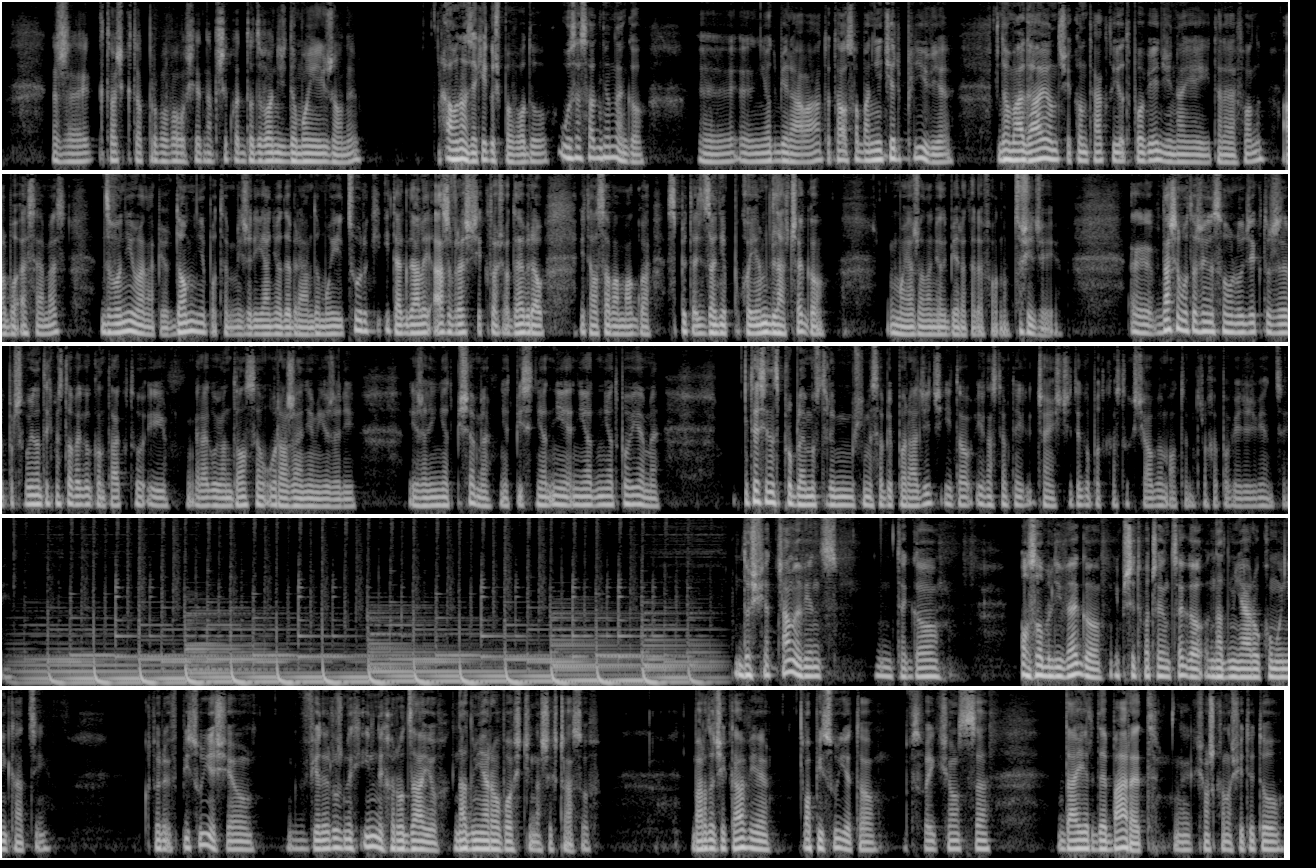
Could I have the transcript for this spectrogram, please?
że ktoś, kto próbował się na przykład dodzwonić do mojej żony, a ona z jakiegoś powodu uzasadnionego Y, y, nie odbierała, to ta osoba niecierpliwie, domagając się kontaktu i odpowiedzi na jej telefon albo SMS, dzwoniła najpierw do mnie, potem, jeżeli ja nie odebrałem, do mojej córki i tak dalej, aż wreszcie ktoś odebrał i ta osoba mogła spytać z zaniepokojem, dlaczego moja żona nie odbiera telefonu, co się dzieje. Y, w naszym otoczeniu są ludzie, którzy potrzebują natychmiastowego kontaktu i reagują dąsem, urażeniem, jeżeli jeżeli nie odpiszemy, nie, odpis, nie, nie, nie, nie odpowiemy. I to jest jeden z problemów, z którymi musimy sobie poradzić, i to i w następnej części tego podcastu chciałbym o tym trochę powiedzieć więcej. Doświadczamy więc tego osobliwego i przytłaczającego nadmiaru komunikacji który wpisuje się w wiele różnych innych rodzajów nadmiarowości naszych czasów. Bardzo ciekawie opisuje to w swojej książce Dyer de Barrett. Książka nosi tytuł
